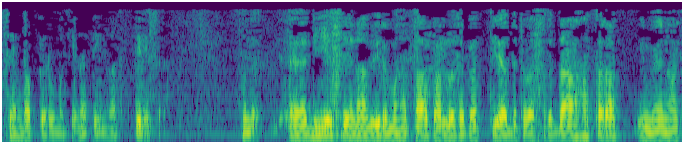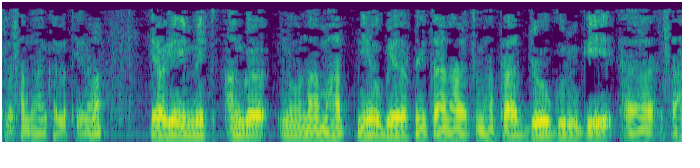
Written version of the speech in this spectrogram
සෙම්බප්පෙරුම කියන පින්වත් පිරිස. හොඳයි. ඩී.එස්. සේනාධීර මහතා පරිලෝසපත්ති අදට වසර 14ක් නිම වෙනවා කියලා සඳහන් කරලා තියෙනවා. ඒ වගේම එම්.එච්. අංගනෝනා මහත්මිය, උබේරත්න විතානාරච්චි මහතා, ජෝ ගුරුගේ සහ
